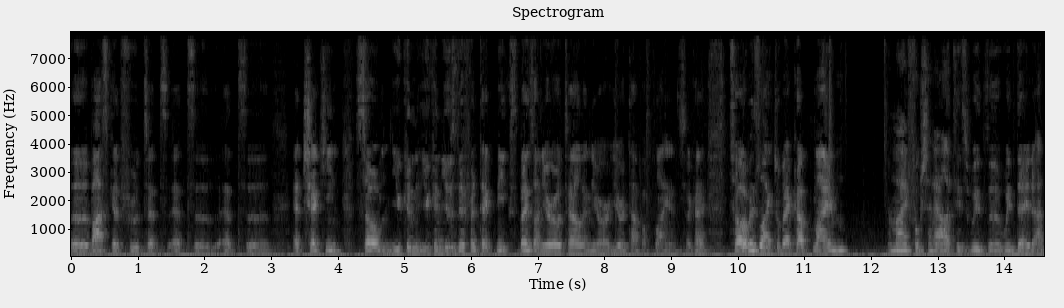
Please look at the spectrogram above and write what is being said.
uh, basket fruit at at uh, at uh, at check-in. So you can you can use different techniques based on your hotel and your your type of clients. Okay, so I always like to back up my my functionalities with uh, with data.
